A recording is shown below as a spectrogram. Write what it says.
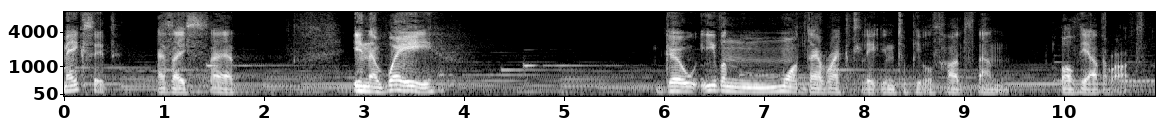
makes it, as I said, in a way go even more directly into people's hearts than all the other art.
